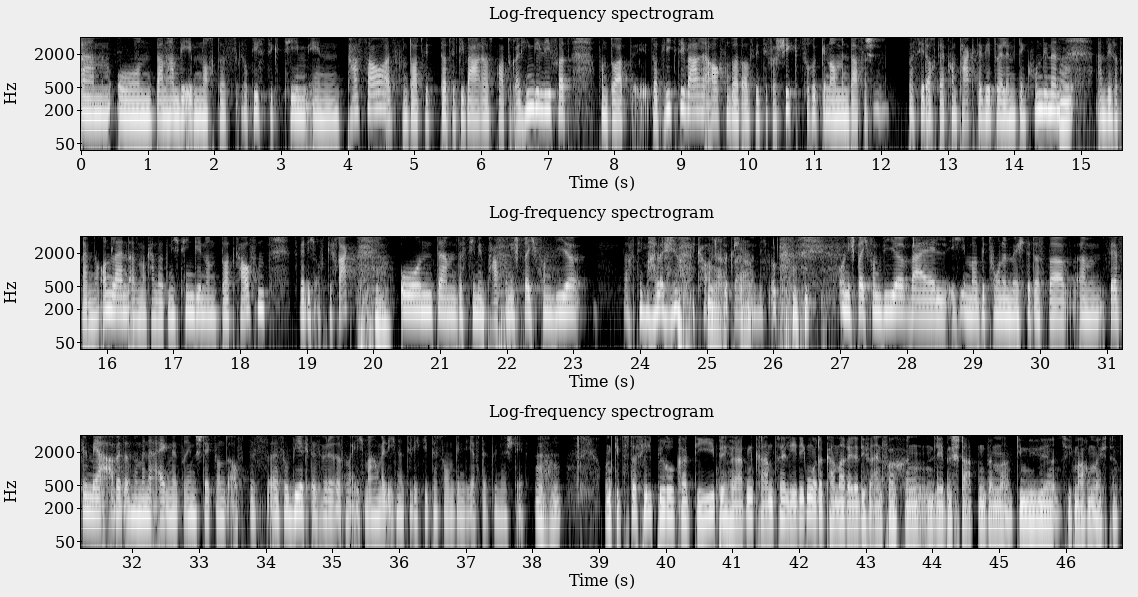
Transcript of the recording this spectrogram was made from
Ähm, und dann haben wir eben noch das Logistikteam in Passau. Also von dort wird, dort wird die Ware aus Portugal hingeliefert. Von dort, dort liegt die Ware auch. Von dort aus wird sie verschickt, zurückgenommen. Da passiert auch der Kontakt, der virtuelle mit den Kundinnen. Mhm. Ähm, wir vertreiben nur online, also man kann dort nicht hingehen und dort kaufen. Das werde ich oft gefragt. Mhm. Und ähm, das Team im Pass. Und ich spreche von wir darf die Maler hier auf die Couch, ja, das klar. weiß man nicht. Okay. Und ich spreche von wir, weil ich immer betonen möchte, dass da ähm, sehr viel mehr Arbeit als nur meine eigene drinsteckt und oft das äh, so wirkt, als würde das nur ich machen, weil ich natürlich die Person bin, die auf der Bühne steht. Mhm. Und gibt es da viel Bürokratie, Behördenkram zu erledigen oder kann man relativ einfach ein, ein Label starten, wenn man die Mühe sich machen möchte?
